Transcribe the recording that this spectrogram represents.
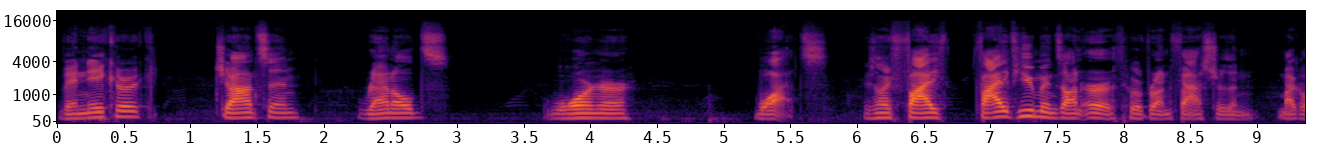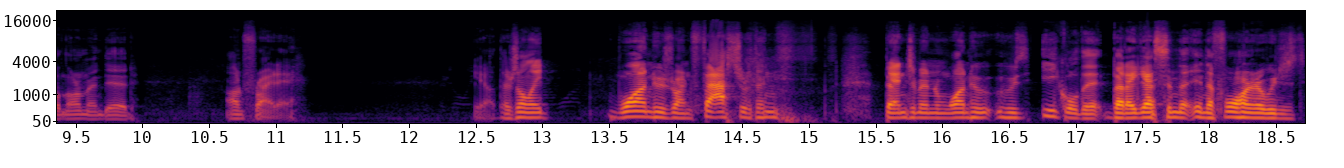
Van Niekerk, Johnson, Reynolds, Wariner, Watts. There's only five five humans on Earth who have run faster than Michael Norman did on Friday. Yeah, there's only one who's run faster than Benjamin and one who, who's equaled it. But I guess in the in the 400 we just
